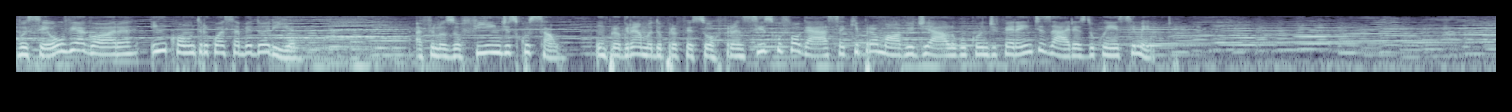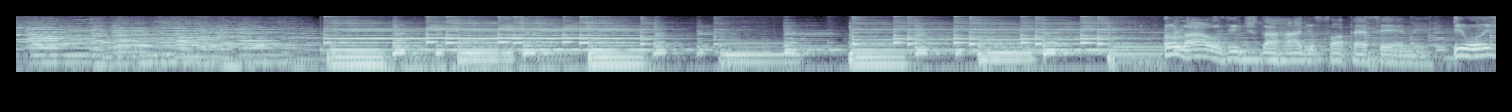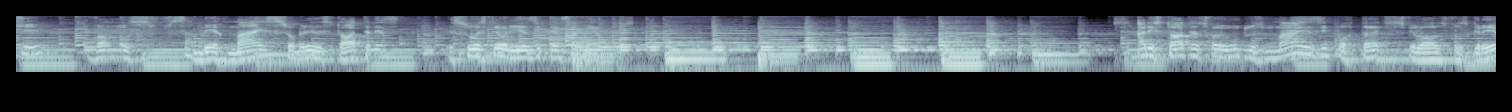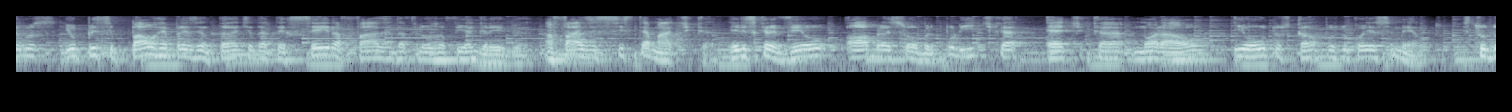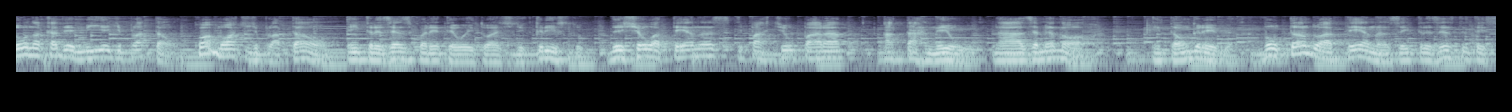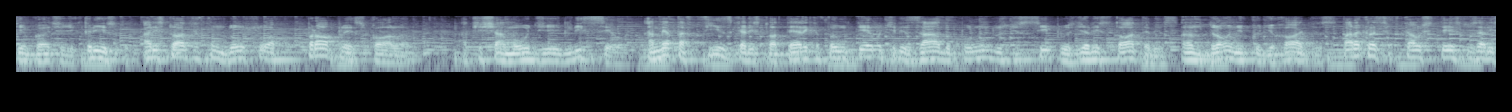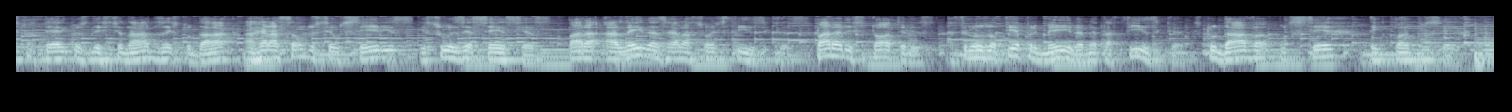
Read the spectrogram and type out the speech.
Você ouve agora Encontro com a Sabedoria. A Filosofia em Discussão. Um programa do professor Francisco Fogaça que promove o diálogo com diferentes áreas do conhecimento. Olá, ouvintes da Rádio FOP FM. E hoje vamos saber mais sobre Aristóteles e suas teorias e pensamentos. Aristóteles foi um dos mais importantes filósofos gregos e o principal representante da terceira fase da filosofia grega, a fase sistemática. Ele escreveu obras sobre política, ética, moral e outros campos do conhecimento. Estudou na Academia de Platão. Com a morte de Platão, em 348 a.C., deixou Atenas e partiu para Atarneu, na Ásia Menor, então grega. Voltando a Atenas em 335 a.C., Aristóteles fundou sua própria escola, a que chamou de Liceu. A metafísica aristotélica foi um termo utilizado por um dos discípulos de Aristóteles, Andrônico de Rhodes, para classificar os textos aristotélicos destinados a estudar a relação dos seus seres e suas essências, para além das relações físicas. Para Aristóteles, a filosofia primeira, metafísica, estudava o ser enquanto ser.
